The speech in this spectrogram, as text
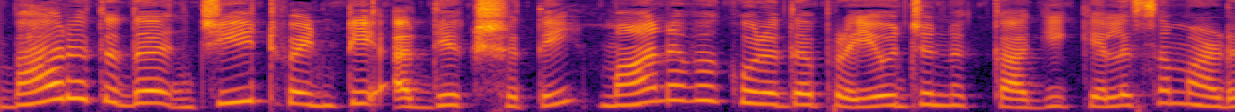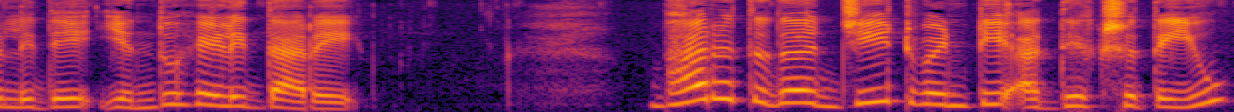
ಭಾರತದ ಜಿ ಟ್ವೆಂಟಿ ಅಧ್ಯಕ್ಷತೆ ಮಾನವ ಕುಲದ ಪ್ರಯೋಜನಕ್ಕಾಗಿ ಕೆಲಸ ಮಾಡಲಿದೆ ಎಂದು ಹೇಳಿದ್ದಾರೆ. ಭಾರತದ ಜಿ ಟ್ವೆಂಟಿ ಅಧ್ಯಕ್ಷತೆಯು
